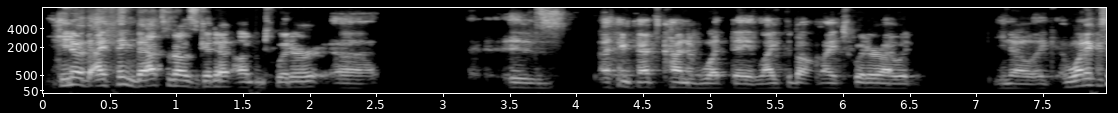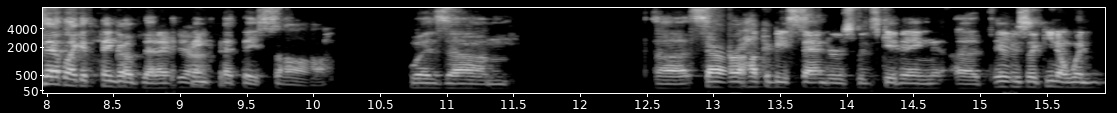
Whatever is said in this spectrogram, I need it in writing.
You know, I think that's what I was good at on Twitter. Uh, is I think that's kind of what they liked about my Twitter. I would, you know, like one example I could think of that I yeah. think that they saw was um, uh, Sarah Huckabee Sanders was giving. Uh, it was like you know when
